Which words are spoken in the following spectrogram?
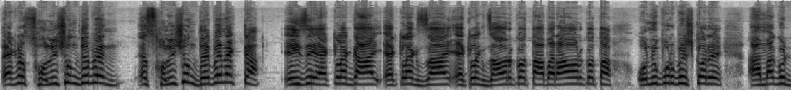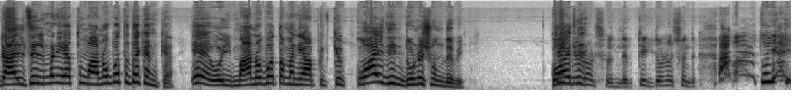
একটা সলিউশন দেবেন? সলিউশন দেবেন একটা? এই যে এক লাখ গায় এক লাখ যায় এক লাখ যাওয়ার কথা আবার আওয়ার কথা অনুপ্রবেশ করে আমাকে ডাইল সিল মানে এত মানবতা দেখেন কে? এ ওই মানবতা মানে আপনি কে- কয়দিন ডোনেশন দেবে? কয়দিন? ডোনেশন দেবে? কিক ডোনেশন দেবে? আবার তুই এই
